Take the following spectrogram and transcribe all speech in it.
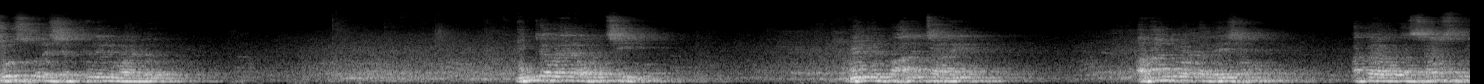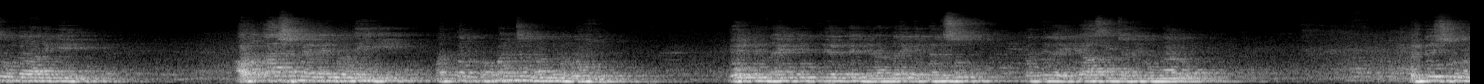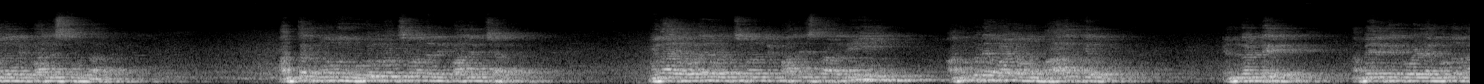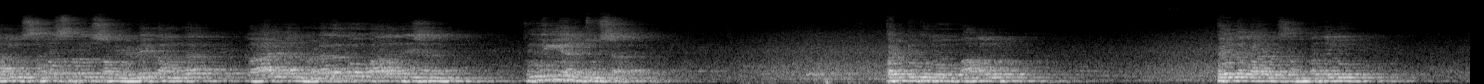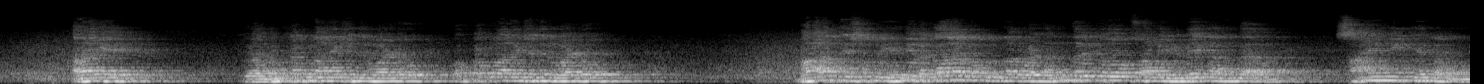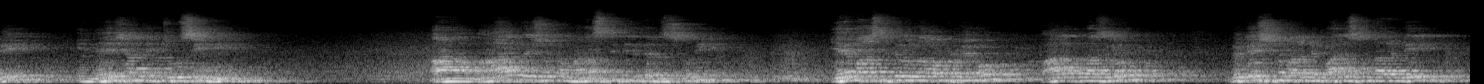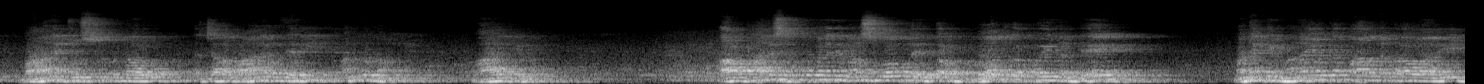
చూసుకునే శక్తి లేని వాళ్ళు ఇంకెవరైనా వచ్చి వీళ్ళని పాలించాలి? అలాంటి ఒక దేశం అక్కడ ఒక సంస్కృతి ఉండడానికి అవకాశమే లేదు మొత్తం ప్రపంచం నందున రోజు. ఎయిటీన్ నైన్టీ అంటే మీరందరికీ తెలుసు కొద్దిగా ఇతిహాసం చదివి ఉన్నారు బ్రిటిషులు మనల్ని పాలిస్తున్నారు అంతకుముందు ముగ్గురు వచ్చి పాలించాలి. ఇలా ఎవరైనా వచ్చి మనల్ని పాలిస్తారని అనుకునేవాడు మన భారతీయులు. ఎందుకంటే అమెరికాకు వెళ్ళే ముందు నాలుగు సంవత్సరాలు స్వామి వివేకానంద కాళ్ళ నడకతో భారతదేశాన్ని తిరిగి అని చూశారు. పండితులు బామలు పేదవాళ్ళు సంపదలు అలాగే ఉన్న కులానికి చెందిన వాళ్ళు గొప్ప కులానికి చెందిన వాళ్ళు భారతదేశంలో ఎన్ని రకాల లోకులు ఉన్నారు వాళ్ళందరితో స్వామి వివేకానంద సాన్నిధ్యంగా ఉండి ఈ దేశాన్ని చూసి ఆ భారతదేశం యొక్క మనస్థితిని తెలుసుకుని ఏ మనస్థితిలో ఉన్నాం అప్పుడు మేము? భారతవాసులు బ్రిటిష్ను మనల్ని పాలిస్తున్నారండి. బాగానే చూసుకుంటున్నారు. అది చాలా బాగానే ఉంది అని అనుకున్నాం. భారతీయులు. ఆ బానిసత్వం అనేది మనసు లోపల ఎంత లోతుగా పోయిందంటే మనకి మన యొక్క పాలన కావాలి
